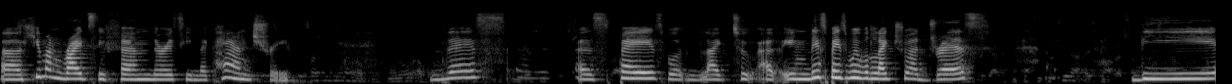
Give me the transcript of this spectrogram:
uh, human rights defenders in the country. This uh, space would like to, uh, in this space, we would like to address the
